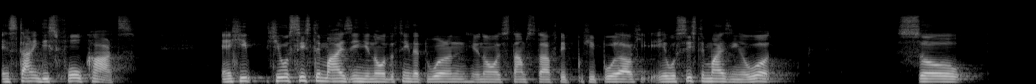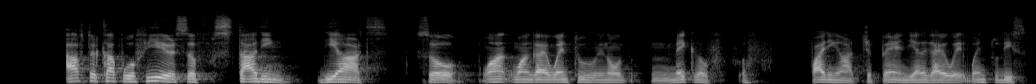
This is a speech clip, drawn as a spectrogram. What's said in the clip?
and starting these folk arts. And he, he was systemizing, you know, the thing that weren't, you know, some stuff that he put out. He, he was systemizing a lot. So after a couple of years of studying the arts, so one one guy went to you know make a, f- a fighting art Japan. The other guy went to this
